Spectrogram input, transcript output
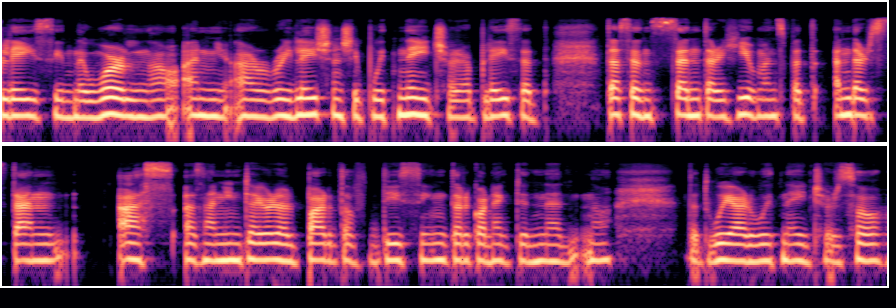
place in the world no? and our relationship with nature a place that doesn't center humans but understand us as an integral part of this interconnected net no? that we are with nature. So, uh,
